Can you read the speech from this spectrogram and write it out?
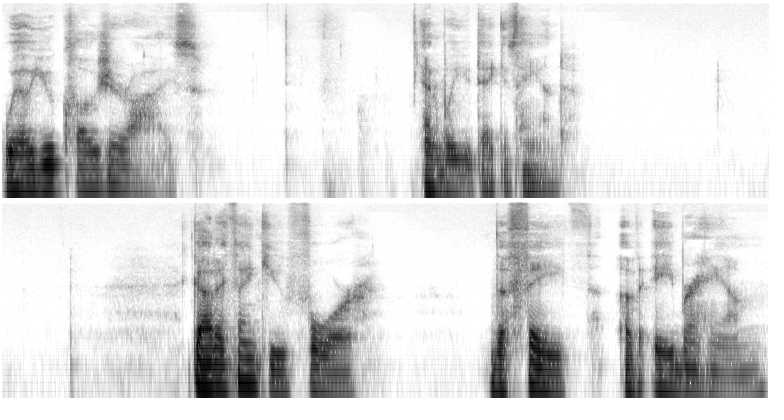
Will you close your eyes? And will you take his hand? God, I thank you for the faith of Abraham,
